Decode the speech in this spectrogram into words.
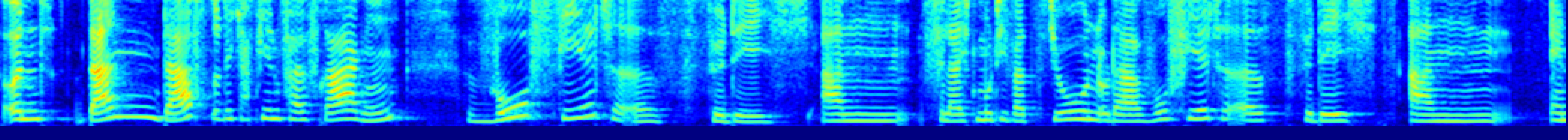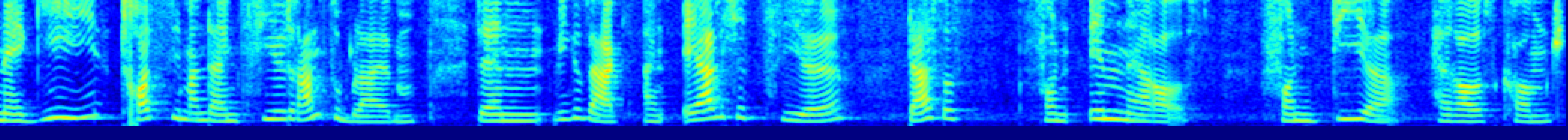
Und dann darfst du dich auf jeden Fall fragen, wo fehlte es für dich an vielleicht Motivation oder wo fehlte es für dich an Energie, trotzdem an deinem Ziel dran zu bleiben? Denn wie gesagt, ein ehrliches Ziel, das ist von innen heraus von dir herauskommt.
